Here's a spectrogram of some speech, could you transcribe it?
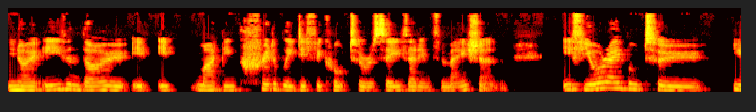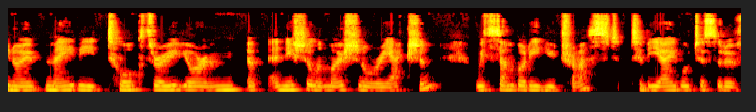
You know, even though it, it might be incredibly difficult to receive that information, if you're able to, you know, maybe talk through your uh, initial emotional reaction with somebody you trust to be able to sort of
